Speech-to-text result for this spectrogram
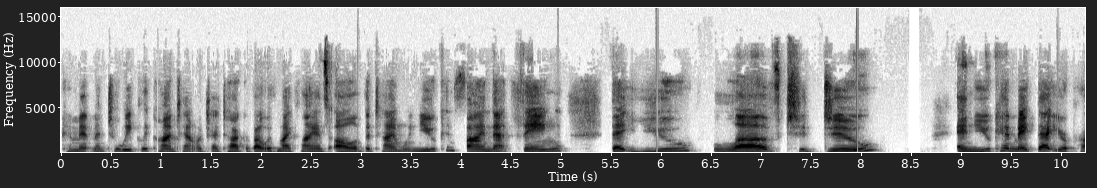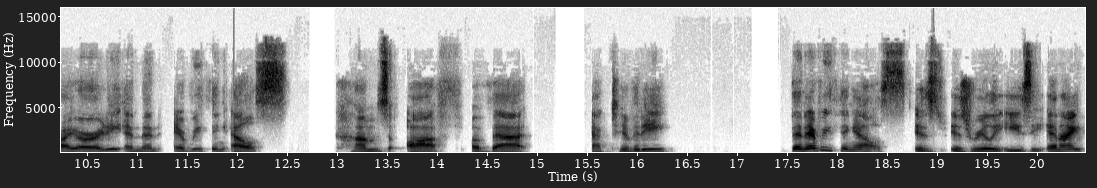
commitment to weekly content, which I talk about with my clients all of the time, when you can find that thing that you love to do and you can make that your priority, and then everything else comes off of that activity then everything else is is really easy. And i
